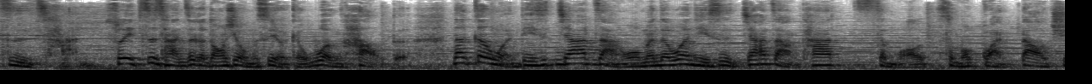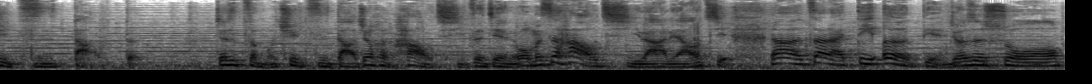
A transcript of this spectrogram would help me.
自残，所以自残这个东西，我们是有一个问号的。那更稳定是家长，我们的问题是家长他怎么什么管道去指导的，就是怎么去知道，就很好奇这件，我们是好奇啦，了解。那再来第二点就是说。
